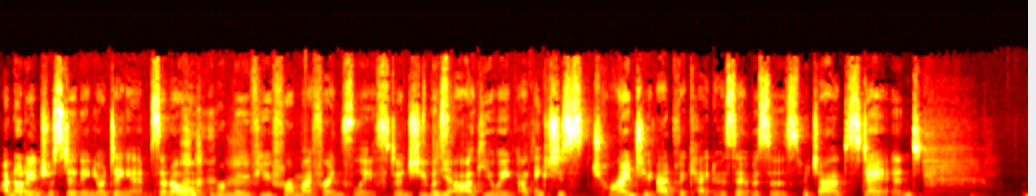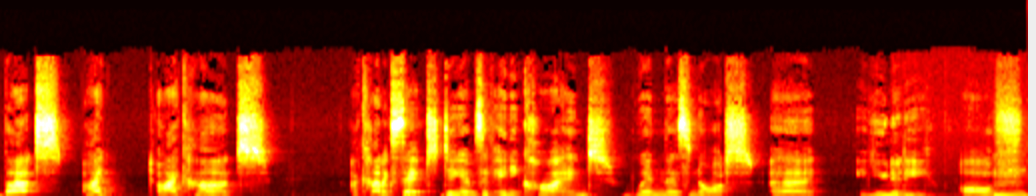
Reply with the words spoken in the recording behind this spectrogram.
I'm not interested in your DMs and I'll remove you from my friends list. And she was yeah. arguing. I think she's trying to advocate her services, which I understand. But I I can't I can't accept DMs of any kind when there's not a unity of mm.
